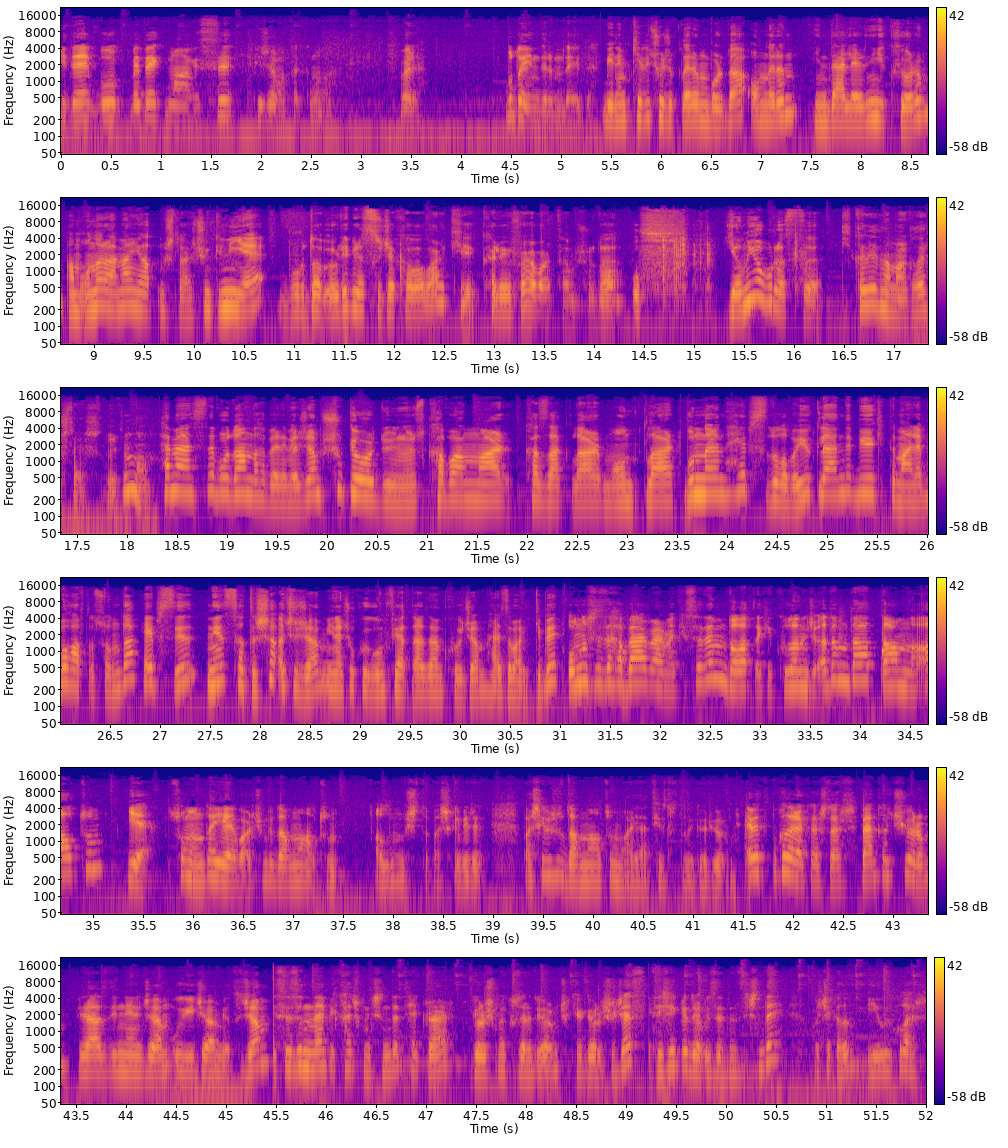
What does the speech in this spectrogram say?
Bir de bu bebek mavisi pijama takımına. Böyle. Bu da indirimdeydi. Benim kedi çocuklarım burada. Onların minderlerini yıkıyorum. Ama ona rağmen yatmışlar. Çünkü niye? Burada öyle bir sıcak hava var ki. Kalorifer var tam şurada. Uf. Yanıyor burası. Dikkat edin ama arkadaşlar. Duydun mu? Hemen size buradan da haberini vereceğim. Şu gördüğünüz kabanlar, kazaklar, montlar bunların hepsi dolaba yüklendi. Büyük ihtimalle bu hafta sonunda hepsini satışa açacağım. Yine çok uygun fiyatlardan koyacağım her zaman gibi. Onu size haber vermek istedim. Dolaptaki kullanıcı adım da Damla Altun Y. Sonunda Y var çünkü Damla Altun alınmıştı başka biri. Başka bir sürü damla altın var ya Twitter'da da görüyorum. Evet bu kadar arkadaşlar. Ben kaçıyorum. Biraz dinleneceğim, uyuyacağım, yatacağım. Sizinle birkaç gün içinde tekrar görüşmek üzere diyorum. Çünkü görüşeceğiz. Teşekkür ediyorum izlediğiniz için de. Hoşçakalın. İyi uykular.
